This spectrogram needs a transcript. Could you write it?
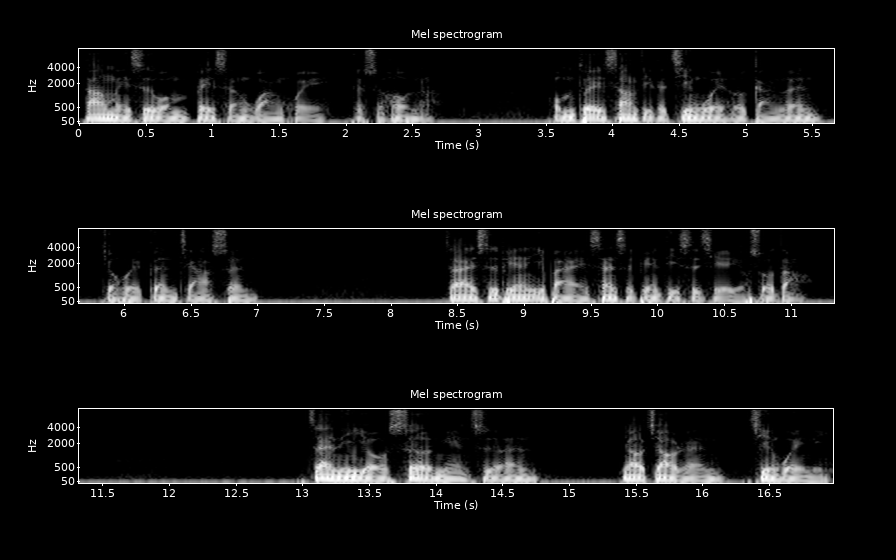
当每次我们被神挽回的时候呢，我们对上帝的敬畏和感恩就会更加深。在诗篇一百三十篇第四节有说到，在你有赦免之恩，要叫人敬畏你。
